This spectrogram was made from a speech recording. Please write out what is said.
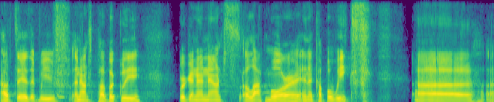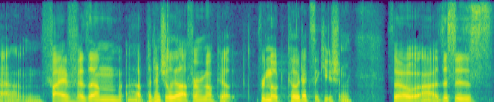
out there that we've announced publicly. We're going to announce a lot more in a couple weeks. Uh, um, five of them uh, potentially allow for remote code, remote code execution. So uh, this is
